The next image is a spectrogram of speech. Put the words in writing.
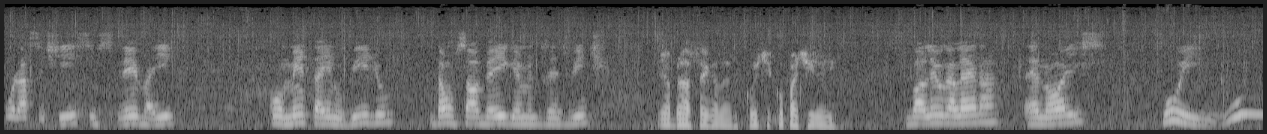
por assistir, se inscreva aí, comenta aí no vídeo, dá um salve aí, Game 220. E abraço aí, galera. Curte e compartilha aí. Valeu, galera, é nóis, fui! Uh!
